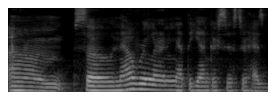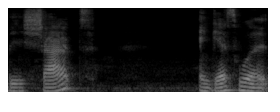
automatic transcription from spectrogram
Um, so now we're learning that the younger sister has been shot. And guess what?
